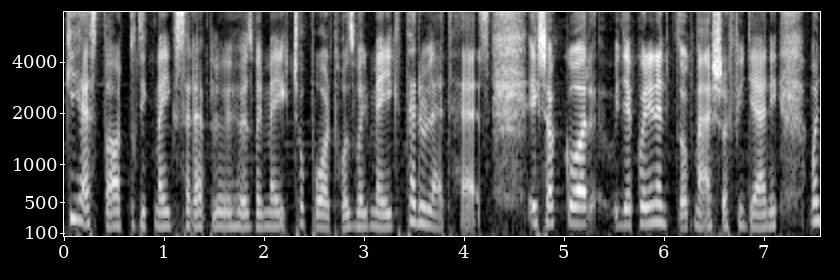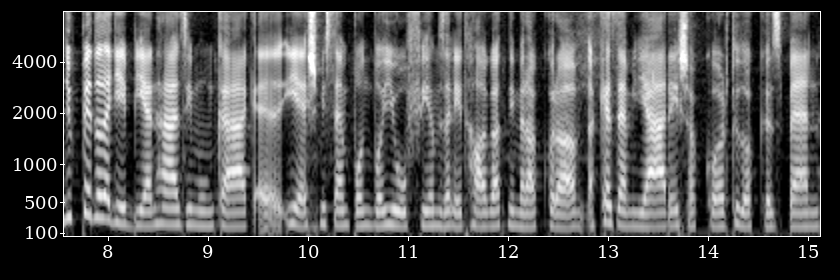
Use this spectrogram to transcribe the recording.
kihez tartozik, melyik szereplőhöz, vagy melyik csoporthoz, vagy melyik területhez. És akkor, ugye akkor én nem tudok másra figyelni. Mondjuk például egyéb ilyen házi munkák, e, ilyesmi szempontból jó filmzenét hallgatni, mert akkor a, a kezem jár, és akkor tudok közben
